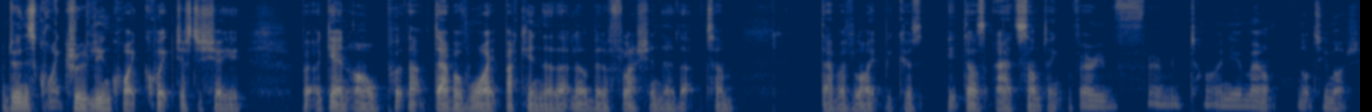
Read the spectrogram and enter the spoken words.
I'm doing this quite crudely and quite quick just to show you. But again, I'll put that dab of white back in there, that little bit of flash in there, that um, dab of light, because it does add something. Very, very tiny amount, not too much.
